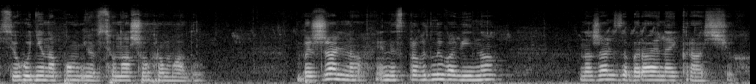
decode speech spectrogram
сьогодні наповнює всю нашу громаду. Безжальна і несправедлива війна, на жаль, забирає найкращих.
